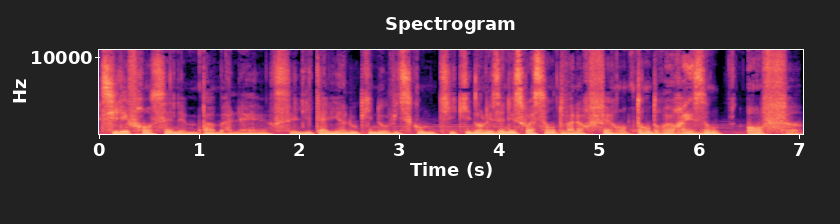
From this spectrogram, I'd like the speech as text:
Si les Français n'aiment pas Mahler, c'est l'italien Lucchino Visconti qui, dans les années 60, va leur faire entendre raison, enfin.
